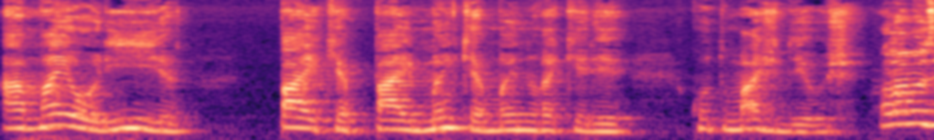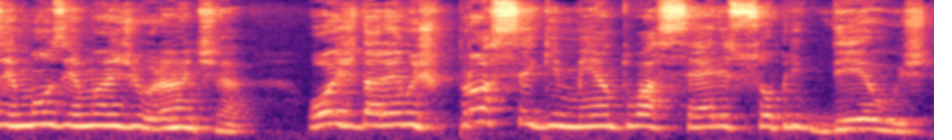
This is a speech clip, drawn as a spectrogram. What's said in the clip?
a maioria, pai que é pai, mãe que é mãe, não vai querer. Quanto mais Deus. Olá, meus irmãos e irmãs de Urântia. Hoje daremos prosseguimento à série sobre Deus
